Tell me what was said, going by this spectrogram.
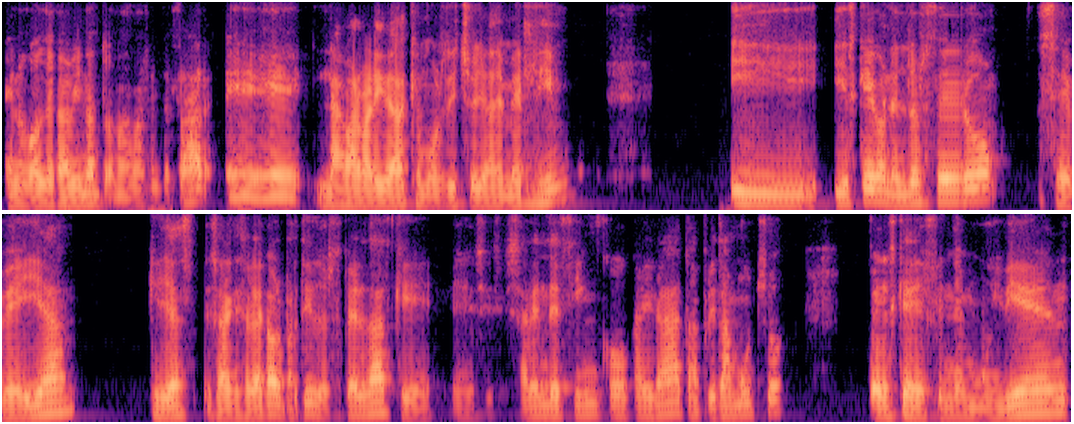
el gol de Cabinato nada más empezar, eh, la barbaridad que hemos dicho ya de Merlín, y es que con el 2-0 se veía que ya, o sea, que se había acabado el partido. Es verdad que eh, si salen de 5 Kairat, aprieta mucho, pero es que defienden muy bien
